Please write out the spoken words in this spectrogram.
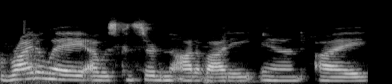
Right away, I was concerned in the out of body and I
